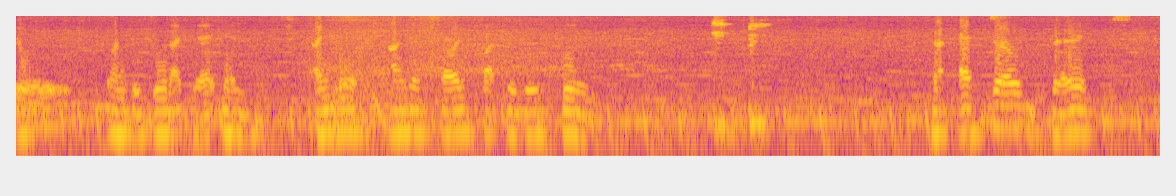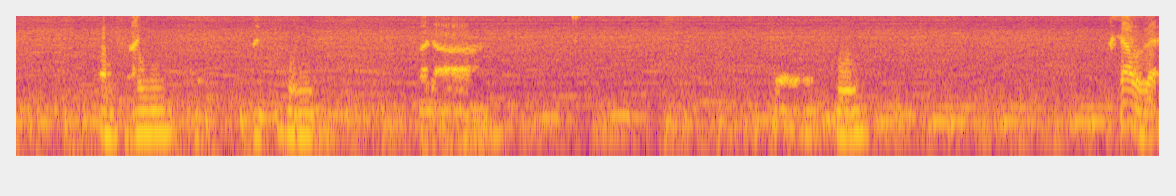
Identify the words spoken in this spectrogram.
You want to do like that then I no other choice but to use this the astral bridge of lines that I do but uh, uh this Hellrex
